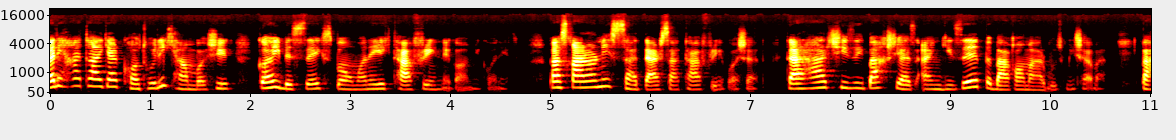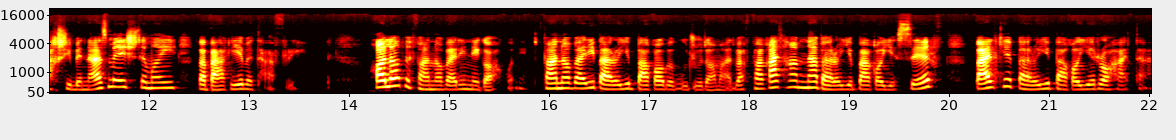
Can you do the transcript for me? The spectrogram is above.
ولی حتی اگر کاتولیک هم باشید گاهی به سکس به عنوان یک تفریح نگاه می کنید پس قرار نیست صد درصد تفریح باشد در هر چیزی بخشی از انگیزه به بقا مربوط می شود بخشی به نظم اجتماعی و بقیه به تفریح حالا به فناوری نگاه کنید. فناوری برای بقا به وجود آمد و فقط هم نه برای بقای صرف بلکه برای بقای راحتتر.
